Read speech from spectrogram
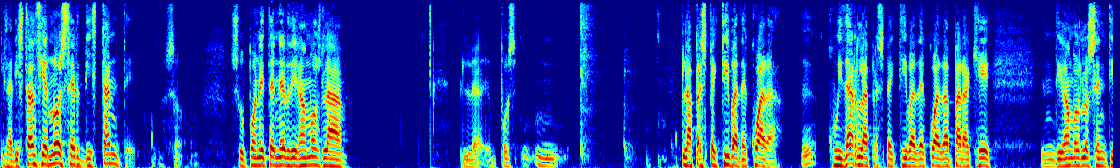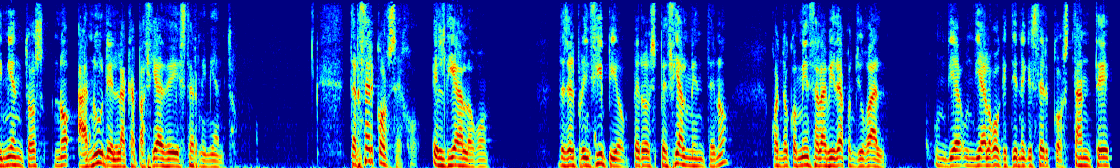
Y la distancia no es ser distante, supone tener, digamos, la, pues, mm, la perspectiva adecuada, ¿eh? cuidar la perspectiva adecuada para que, digamos, los sentimientos no anulen la capacidad de discernimiento. Tercer consejo, el diálogo. Desde el principio, pero especialmente, ¿no? Cuando comienza la vida conyugal. Un, un diálogo que tiene que ser constante,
